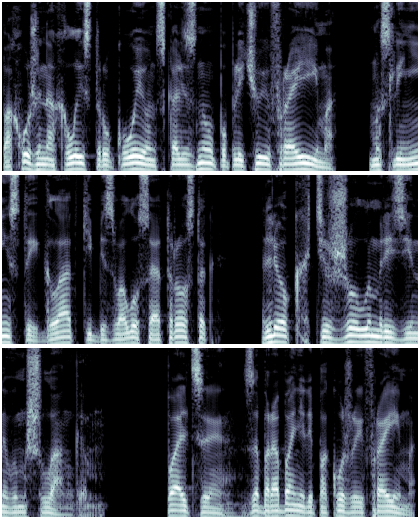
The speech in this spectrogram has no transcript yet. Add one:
похожий на хлыст рукой, он скользнул по плечу Ефраима. Маслянистый, гладкий, безволосый отросток лег тяжелым резиновым шлангом. Пальцы забарабанили по коже Ефраима.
